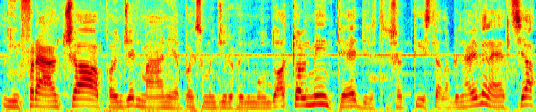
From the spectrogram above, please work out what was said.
in Francia, poi in Germania, poi insomma in giro per il mondo. Attualmente è direttrice artistica alla Biennale Venezia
